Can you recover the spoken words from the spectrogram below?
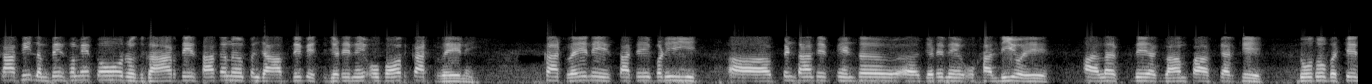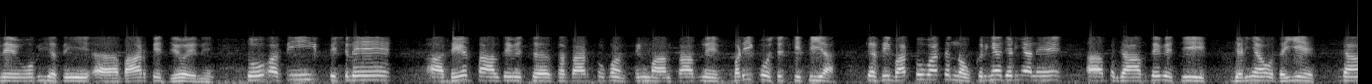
ਕਾਫੀ ਲੰਬੇ ਸਮੇਂ ਤੋਂ ਰੋਜ਼ਗਾਰ ਦੇ ਸਾਧਨ ਪੰਜਾਬ ਦੇ ਵਿੱਚ ਜਿਹੜੇ ਨੇ, ਉਹ ਬਹੁਤ ਘਟ ਰਹੇ ਨੇ। ਘਟ ਰਹੇ ਨੇ। ਸਾਡੇ ਬੜੀ ਪਿੰਡਾਂ ਦੇ ਪਿੰਡ ਜਿਹੜੇ ਨੇ, ਉਹ ਖਾਲੀ ਹੋਏ। ਆਲਸ ਦੇ ਐਗਜ਼ਾਮ ਪਾਸ ਕਰਕੇ ਦੋ ਦੋ ਬੱਚੇ ਨੇ, ਉਹ ਵੀ ਅਸੀਂ ਬਾਹਰ ਭੇਜੇ ਹੋਏ ਨੇ। ਸੋ ਅਸੀਂ ਪਿਛਲੇ ਡੇਢ ਸਾਲ ਦੇ ਵਿੱਚ ਸਰਦਾਰ ਭਗਵੰਤ ਸਿੰਘ ਮਾਨ ਸਾਹਿਬ ਨੇ ਬੜੀ ਕੋਸ਼ਿਸ਼ ਕੀਤੀ ਆ ਕਿ ਅਸੀਂ ਵੱਧ ਤੋਂ ਵੱਧ ਨੌਕਰੀਆਂ ਜਿਹੜੀਆਂ ਨੇ ਪੰਜਾਬ ਦੇ ਵਿੱਚ ਹੀ ਜਿਹੜੀਆਂ ਉਹ ਦਈਏ। ਜਾਂ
